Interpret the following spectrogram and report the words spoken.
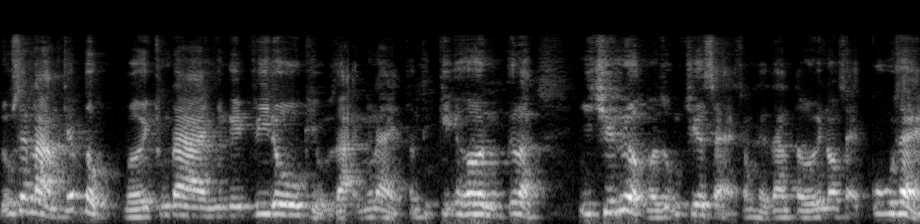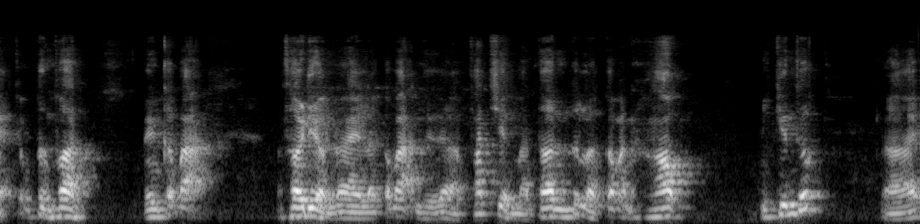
Dũng sẽ làm tiếp tục với chúng ta những cái video kiểu dạng như này phân tích kỹ hơn. Tức là những chiến lược mà Dũng chia sẻ trong thời gian tới nó sẽ cụ thể trong từng phần. Nên các bạn thời điểm này là các bạn thì là phát triển bản thân tức là các bạn học những kiến thức. Đấy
